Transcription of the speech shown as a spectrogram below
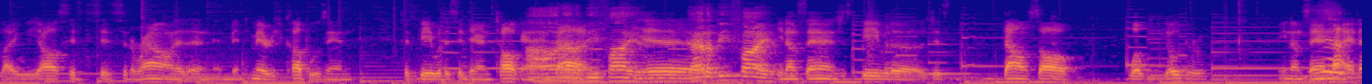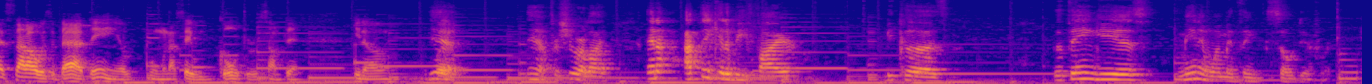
like we all sit sit, sit around and, and, and married couples and just be able to sit there and talk and, Oh, and that'll be fire. Yeah. That'll be fire. You know what I'm saying? Just be able to just bounce off what we go through. You know what I'm saying? Yeah. Not, and that's not always a bad thing when I say we go through something. You know? Yeah, yeah, for sure. Like, and I, I think it'll be fire because the thing is, men and women think so different.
